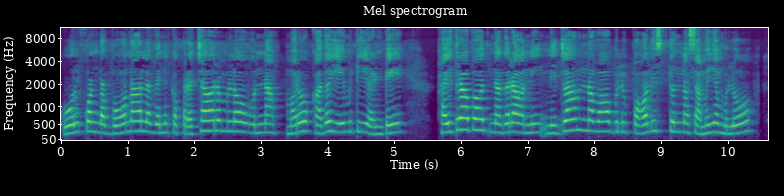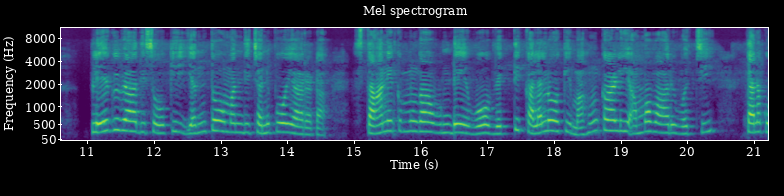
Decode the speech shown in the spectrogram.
గోల్కొండ బోనాల వెనుక ప్రచారంలో ఉన్న మరో కథ ఏమిటి అంటే హైదరాబాద్ నగరాన్ని నిజాం నవాబులు పాలిస్తున్న సమయంలో ప్లేగు వ్యాధి సోకి ఎంతోమంది చనిపోయారట. స్థానికంగా ఉండే ఓ వ్యక్తి కలలోకి మహంకాళి అమ్మవారు వచ్చి తనకు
